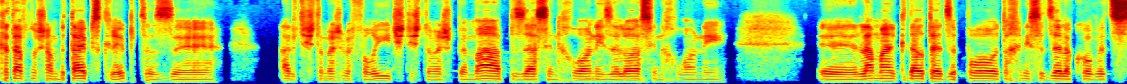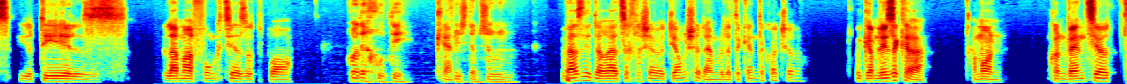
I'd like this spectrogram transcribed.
כתבנו שם ב TypeScript, אז אה, אל תשתמש ב forEach, תשתמש ב map, זה הסינכרוני, זה לא הסינכרוני. Uh, למה הגדרת את זה פה, תכניס את זה לקובץ utils, למה הפונקציה הזאת פה. קוד איכותי, כן. כפי שאתם שומעים. ואז לידור היה צריך לשבת יום שלם ולתקן את הקוד שלו. וגם לי זה קרה, המון. קונבנציות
